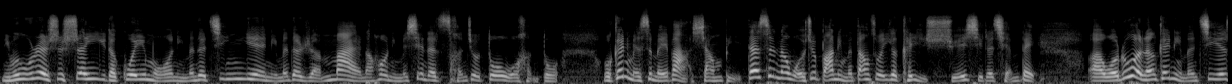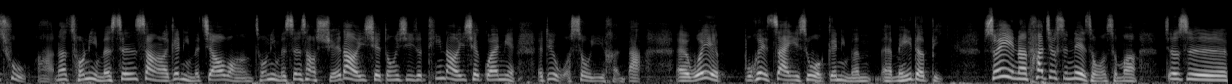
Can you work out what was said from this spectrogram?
你们无论是生意的规模、你们的经验、你们的人脉，然后你们现在成就多我很多，我跟你们是没办法相比。但是呢，我就把你们当做一个可以学习的前辈。呃，我如果能跟你们接触啊，那从你们身上了跟你们交往，从你们身上学到一些东西，就听到一些观念，哎，对我受益很大。哎，我也不会在意说我跟你们呃没得比。所以呢，他就是那种什么，就是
